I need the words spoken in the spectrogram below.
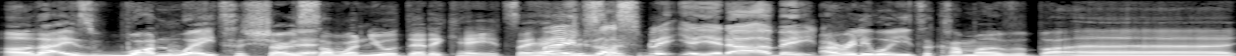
Oh, that is one way to show Yeah. someone you're dedicated. Say, hey, Babes, listen, I'll split you. You know what I mean? I really want you to come over, but uh,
